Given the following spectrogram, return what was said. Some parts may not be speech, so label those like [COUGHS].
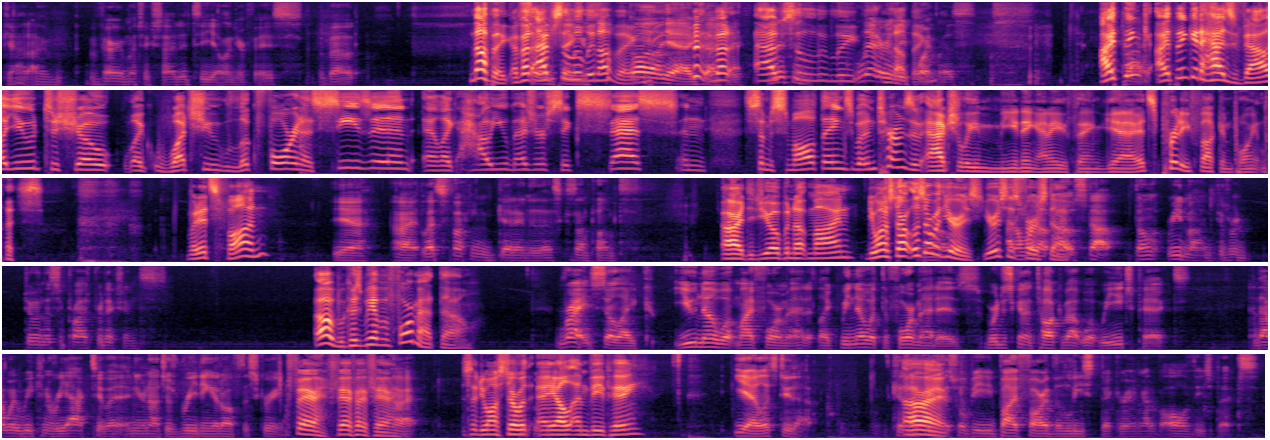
God, I'm very much excited to yell in your face about Nothing about absolutely things. nothing. Well, yeah, [LAUGHS] exactly. About absolutely literally nothing. pointless. [LAUGHS] I think Right. I think it has value to show like what you look for in a season and like how you measure success and some small things, but in terms of actually meaning anything, yeah, it's pretty fucking pointless. [LAUGHS] but it's fun. Yeah. All right, let's fucking get into this because I'm pumped. All right, did you open up mine? Do you want to start? Let's start with yours. Yours is first wanna, up. No, stop. Don't read mine because we're doing the surprise predictions. Oh, because we have a format though. Right. So like you know what my format like we know what the format is. We're just gonna talk about what we each picked, and that way we can react to it, and you're not just reading it off the screen. Fair, fair, fair, fair. All right. So do you want to start with AL MVP? Yeah, let's do that. Because All I right. think this will be by far the least bickering out of all of these picks.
